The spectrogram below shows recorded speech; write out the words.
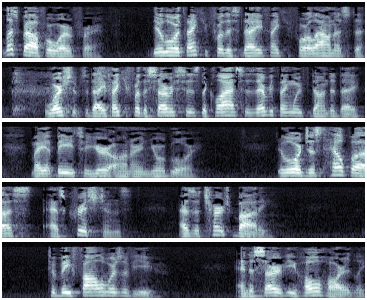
Let's bow for a word of prayer. Dear Lord, thank you for this day. Thank you for allowing us to worship today. Thank you for the services, the classes, everything we've done today. May it be to your honor and your glory. Dear Lord, just help us as Christians, as a church body, to be followers of you and to serve you wholeheartedly.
